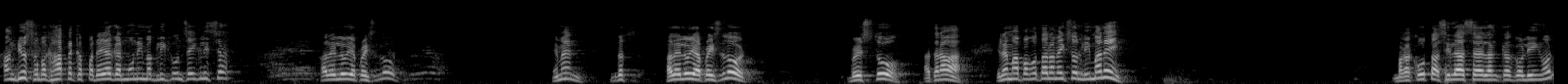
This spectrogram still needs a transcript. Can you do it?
Ang Dios nga maghatag ka padayagan mo ni magligon sa iglesia. Hallelujah, praise the Lord. Amen. That's, hallelujah, praise the Lord. Verse 2. At na Ilang mga pangutan na Mekson? Lima ni. Makakuta sila sa ilang kagulingon?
